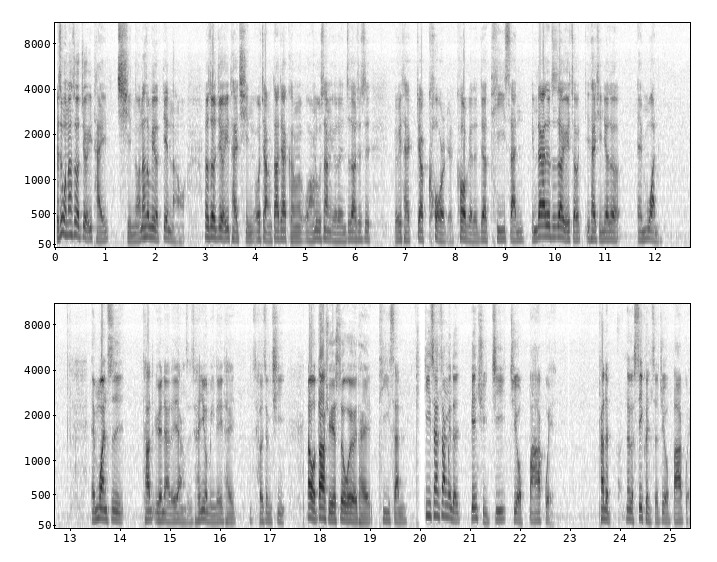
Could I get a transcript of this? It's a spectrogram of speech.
可是我那时候就有一台琴哦，那时候没有电脑哦，那时候就有一台琴。我讲大家可能网络上有的人知道，就是有一台叫 Korg，Korg 的叫 T 三，你们大概都知道有一首一台琴叫做 M One，M One 是它原来的样子，很有名的一台合成器。那我大学的时候，我有一台 T 三。T 三上面的编曲机只有八轨，它的那个 sequencer 只有八轨，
